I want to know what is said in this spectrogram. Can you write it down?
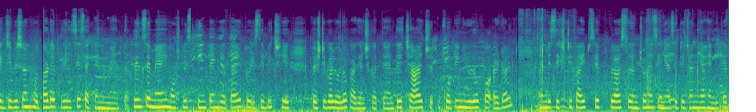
एग्जीबिशन है अप्रैल से सेकेंड मई तक। अप्रैल से मई मोस्टली स्प्रिंग टाइम रहता है तो इसी बीच ये फेस्टिवल वो लोग अरेंज करते हैं। They charge fourteen euro for adult and sixty five से प्लस जो है सीनियर सिटीजन या हैंडीकैप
